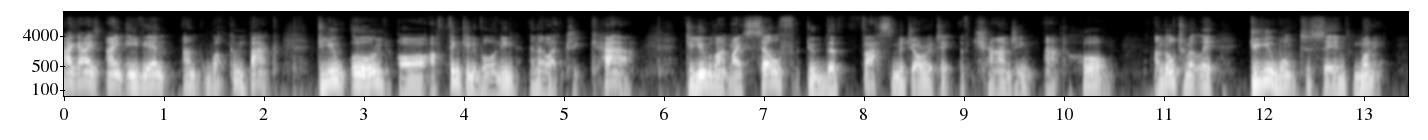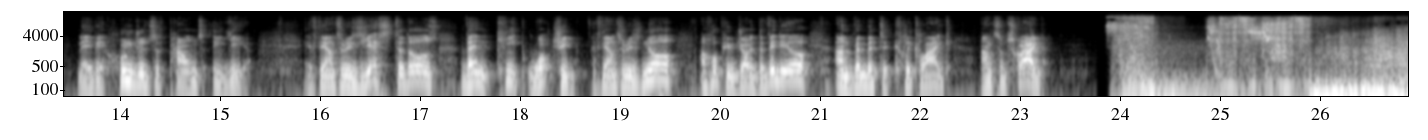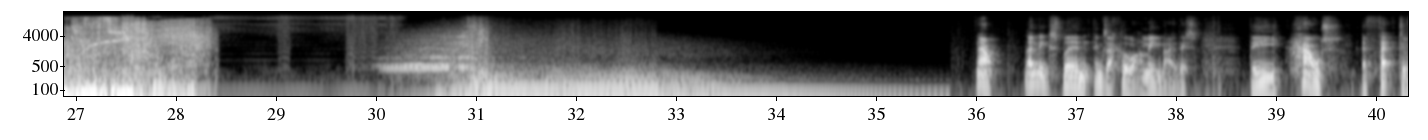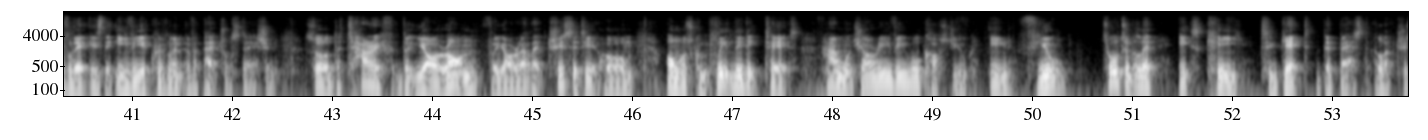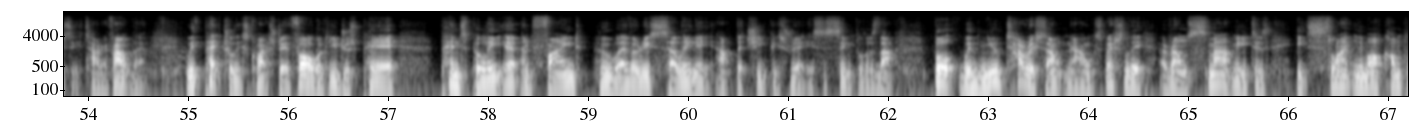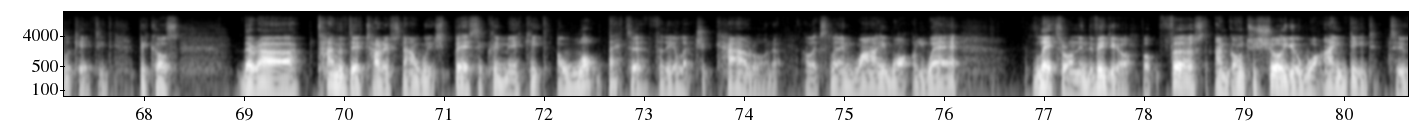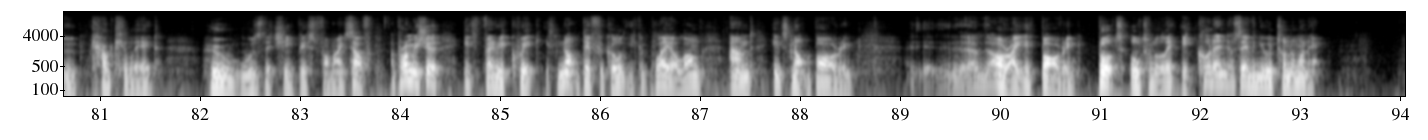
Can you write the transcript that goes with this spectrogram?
Hi guys, I'm EVM and welcome back. Do you own or are thinking of owning an electric car? Do you, like myself, do the vast majority of charging at home? And ultimately, do you want to save money? Maybe hundreds of pounds a year. If the answer is yes to those, then keep watching. If the answer is no, I hope you enjoyed the video and remember to click like and subscribe. Let me explain exactly what I mean by this. The house effectively is the EV equivalent of a petrol station. So the tariff that you're on for your electricity at home almost completely dictates how much your EV will cost you in fuel. So ultimately, it's key to get the best electricity tariff out there. With petrol, it's quite straightforward. You just pay pence per litre and find whoever is selling it at the cheapest rate. It's as simple as that. But with new tariffs out now, especially around smart meters, it's slightly more complicated because there are time of day tariffs now which basically make it a lot better for the electric car owner. I'll explain why, what and where later on in the video. But first, I'm going to show you what I did to calculate who was the cheapest for myself. I promise you, it's very quick, it's not difficult, you can play along, and it's not boring. Uh, all right, it's boring, but ultimately it could end up saving you a ton of money.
